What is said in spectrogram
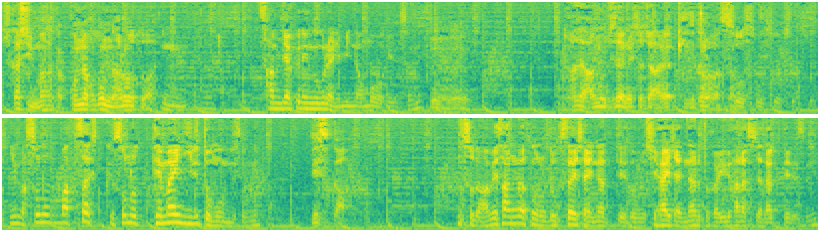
しかしまさかこんなことになろうとは。うん、300年後ぐらいにみんな思うわけですよね。うんうん。なぜあの時代の人たちはあれ気づかなかったの？そうそうそうそう。今そのまさしくその手前にいると思うんですよね。ですか その安倍さんがその独裁者になってその支配者になるとかいう話じゃなくてですね。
